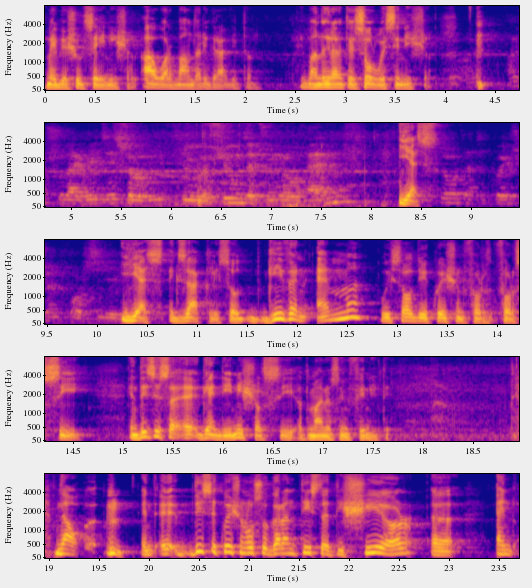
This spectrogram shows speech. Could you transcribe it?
Maybe I should say initial, our boundary graviton. Boundary graviton is always initial. How should I read this? So you assume that you know n? Yes. Yes, exactly. So given m, we solve the equation for, for c. And this is, uh, again, the initial c at minus infinity. Now, and uh, this equation also guarantees that the shear uh, and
